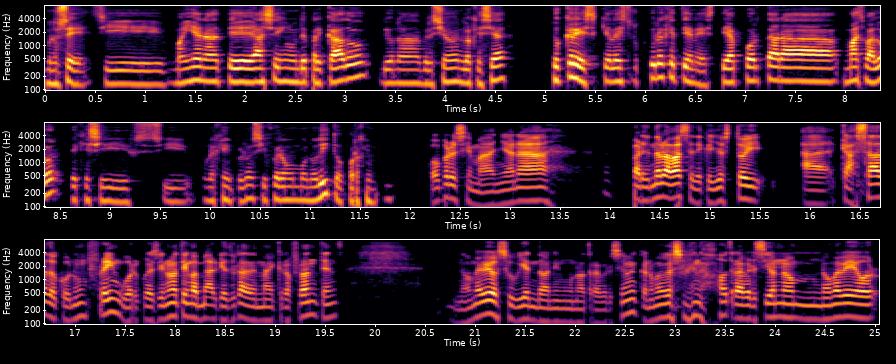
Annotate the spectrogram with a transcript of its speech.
no sé, si mañana te hacen un deprecado de una versión, lo que sea, ¿tú crees que la estructura que tienes te aportará más valor de que si, si un ejemplo, ¿no? si fuera un monolito, por ejemplo? Hombre, si mañana, partiendo de la base de que yo estoy ah, casado con un framework, pues si no, no tengo arquitectura de microfrontends, no me veo subiendo a ninguna otra versión, que no me veo subiendo a otra versión, no, me veo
